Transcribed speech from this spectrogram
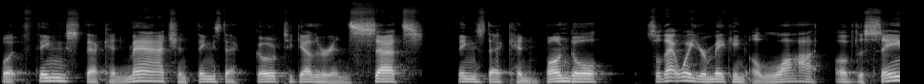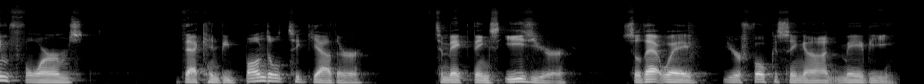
but things that can match and things that go together in sets, things that can bundle. So that way you're making a lot of the same forms that can be bundled together to make things easier. So that way you're focusing on maybe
